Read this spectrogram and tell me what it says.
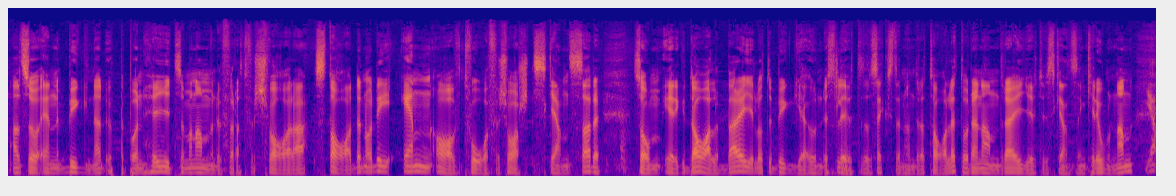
Alltså en byggnad uppe på en höjd som man använder för att försvara staden. Och det är en av två försvarsskansar som Erik Dahlberg låter bygga under slutet av 1600-talet. Och den andra är givetvis Skansen Kronan Ja.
